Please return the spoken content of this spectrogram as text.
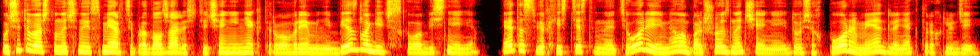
Учитывая, что ночные смерти продолжались в течение некоторого времени без логического объяснения, эта сверхъестественная теория имела большое значение и до сих пор имеет для некоторых людей.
